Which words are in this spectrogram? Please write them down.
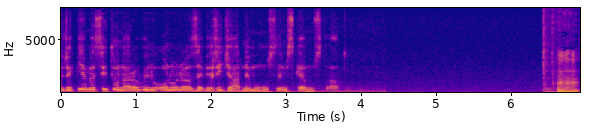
řekněme si to na rovinu, ono nelze věřit žádnému muslimskému státu. Uh-huh.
